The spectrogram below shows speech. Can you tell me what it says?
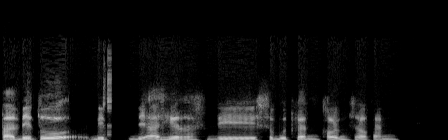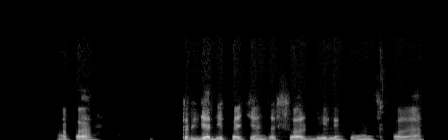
tadi tuh di, di akhir disebutkan kalau misalkan apa terjadi pelecehan seksual di lingkungan sekolah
